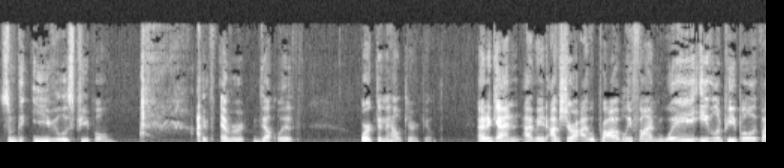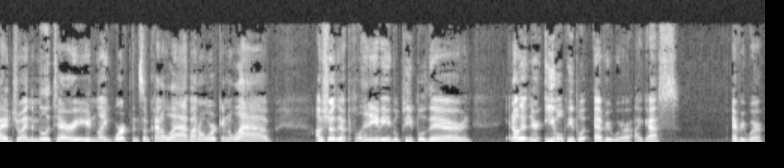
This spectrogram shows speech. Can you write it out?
some of the evilest people I've ever dealt with worked in the healthcare field. And again, I mean, I'm sure I would probably find way eviler people if I had joined the military and like worked in some kind of lab. I don't work in a lab. I'm sure there are plenty of evil people there, and you know, there, there are evil people everywhere. I guess everywhere,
